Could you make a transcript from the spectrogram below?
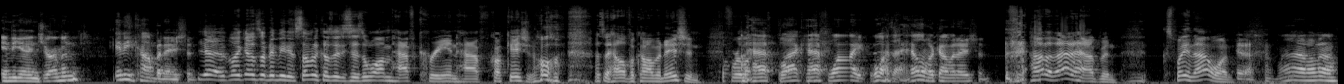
Indian and German. Any combination. Yeah, like that's what I mean. If someone comes in and says, "Well, I'm half Korean, half Caucasian," oh, that's a hell of a combination. If we're like, Half black, half white. What a hell of a combination. how did that happen? Explain that one. Yeah. I don't know.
